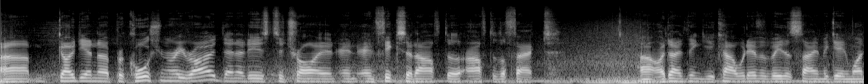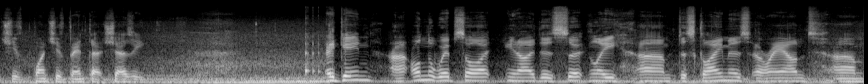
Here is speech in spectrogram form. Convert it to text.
um, go down a precautionary road than it is to try and, and, and fix it after after the fact. Uh, I don't think your car would ever be the same again once you've once you've bent that chassis. Again, uh, on the website, you know, there's certainly um, disclaimers around um,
